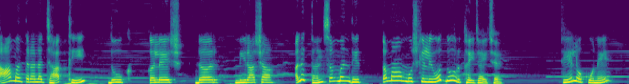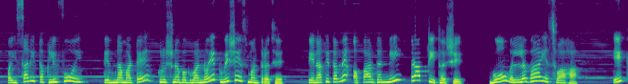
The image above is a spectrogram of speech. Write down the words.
આ મંત્રના જાપથી દુઃખ, કલેશ, ડર, નિરાશા અને ધન સંબંધિત તમામ મુશ્કેલીઓ દૂર થઈ જાય છે. જે લોકોને પૈસાની તકલીફ હોય, તેમના માટે કૃષ્ણ ભગવાનનો એક વિશેષ મંત્ર છે. તેનાથી તમને અપાર ધનની પ્રાપ્તિ થશે. ગો વલ્લભાય સ્વાહા. એક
